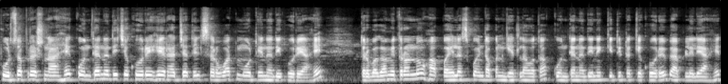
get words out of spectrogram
पुढचा प्रश्न आहे कोणत्या नदीचे खोरे हे राज्यातील सर्वात मोठे नदी खोरे आहे? तर बघा मित्रांनो हा पहिलाच पॉईंट आपण घेतला होता. कोणत्या नदीने किती टक्के खोरे व्यापलेले आहेत?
